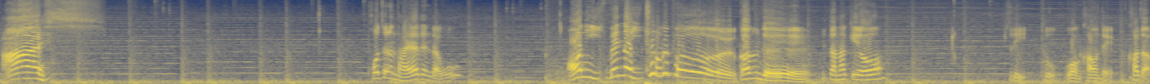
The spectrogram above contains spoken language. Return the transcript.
아이씨. 퍼즐은 다 해야 된다고? 아니 이- 맨날 2500펄 까는데. 일단 할게요 3, 2, 1 가운데 가자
